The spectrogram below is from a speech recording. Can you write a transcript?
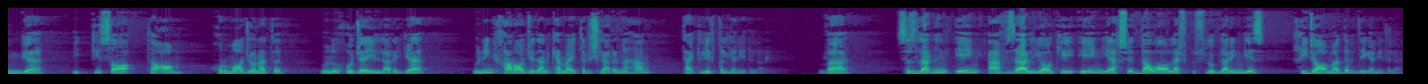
unga ikki so taom xurmo jo'natib uni xo'jayinlariga uning xarojidan kamaytirishlarini ham taklif qilgan edilar. Va sizlarning eng afzal yoki eng yaxshi davolash uslublaringiz hijomadir degan edilar.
